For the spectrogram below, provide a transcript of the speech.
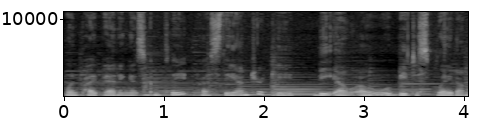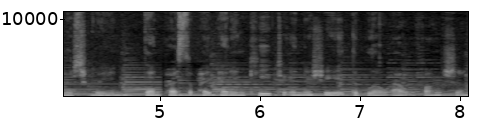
When pipetting is complete, press the Enter key. BLO will be displayed on the screen. Then press the pipetting key to initiate the blowout function.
